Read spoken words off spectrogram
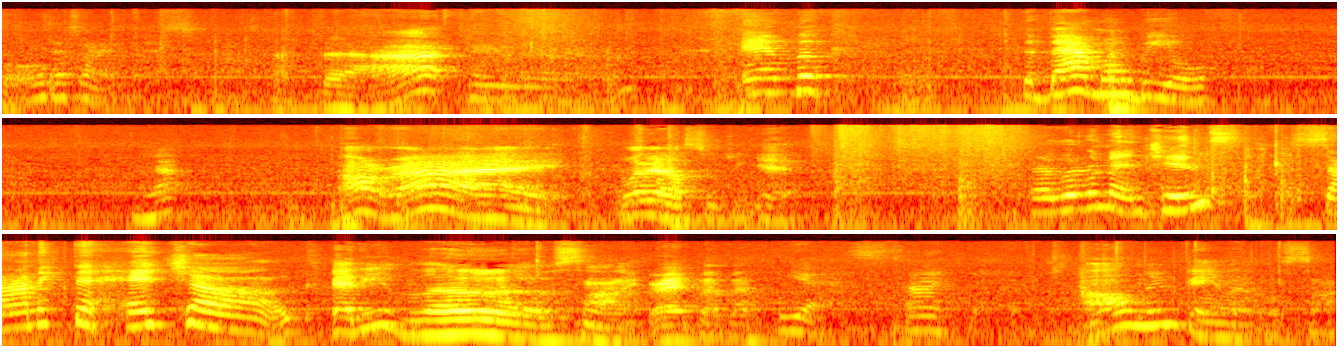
cool. That's what I guess. Got that. And look, the Batmobile. Yeah. All right. What else did you get? Lego Dimensions, Sonic the Hedgehog. Eddie loves Sonic, right, Bubba? Yes, Sonic All new game level Sonic.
